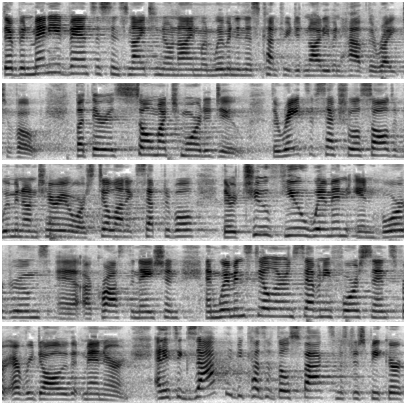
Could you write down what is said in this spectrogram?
There have been many advances since 1909 when women in this country did not even have the right to vote. But there is so much more to do. The rates of sexual assault of women in Ontario are still unacceptable. There are too few women in boardrooms uh, across the nation, and women still earn 74 cents for every dollar that men earn. And it's exactly because of those facts, Mr. Speaker,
